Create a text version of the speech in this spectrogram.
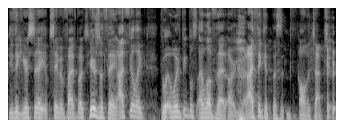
You think you're sa- saving five bucks? Here's the thing. I feel like when people, I love that argument. I think it this all the time too.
